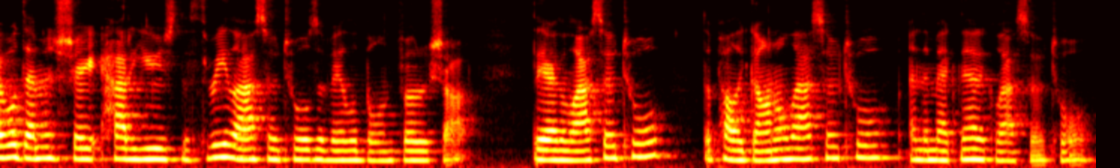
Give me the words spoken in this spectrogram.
I will demonstrate how to use the three lasso tools available in Photoshop. They are the lasso tool, the polygonal lasso tool, and the magnetic lasso tool.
